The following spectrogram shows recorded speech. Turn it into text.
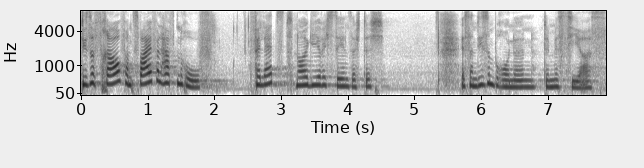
Diese Frau von zweifelhaftem Ruf, verletzt, neugierig, sehnsüchtig, ist an diesem Brunnen dem Messias,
